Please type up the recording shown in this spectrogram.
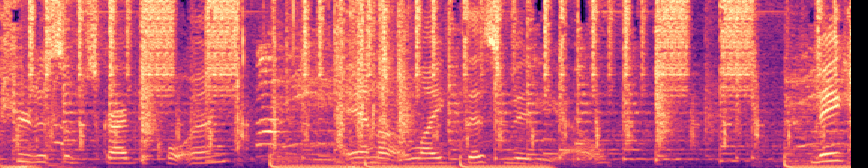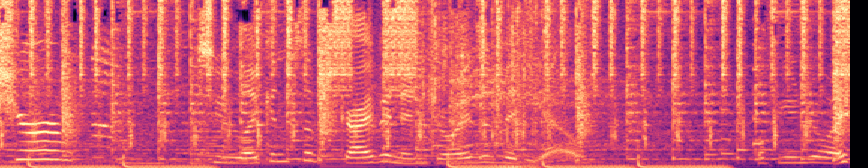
make sure to subscribe to Colton and uh, like this video. Make sure to like and subscribe and enjoy the video. Hope you enjoy.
